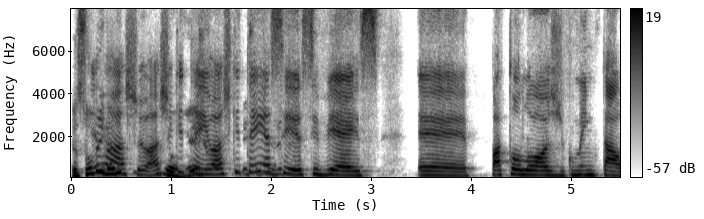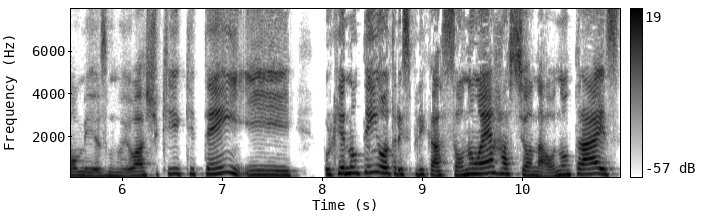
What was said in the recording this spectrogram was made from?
Eu sou Eu obrigado. acho, eu acho que Eu tem, eu acho que tem esse, esse viés é, patológico, mental mesmo. Eu acho que, que tem, e porque não tem outra explicação, não é racional, não traz,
